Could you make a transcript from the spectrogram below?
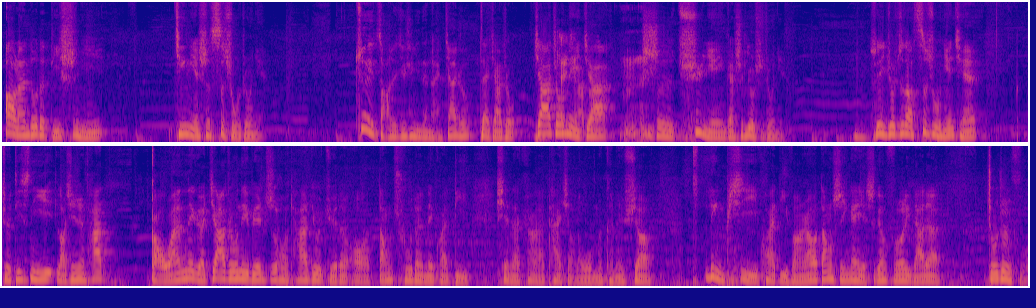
奥兰多的迪士尼今年是四十五周年，最早的迪士尼在哪？加州。在加州，加州那家是去年应该是六十周年，所以你就知道四十五年前，就迪士尼老先生他搞完那个加州那边之后，他就觉得哦，当初的那块地现在看来太小了，我们可能需要另辟一块地方。然后当时应该也是跟佛罗里达的州政府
